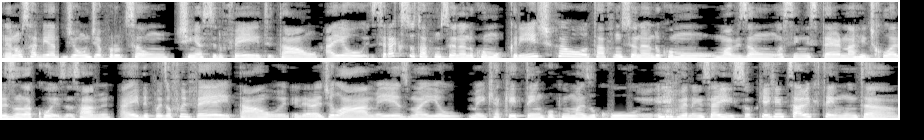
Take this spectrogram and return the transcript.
Eu não sabia de onde a produção tinha sido feita e tal. Aí eu, será que isso tá funcionando como crítica ou tá funcionando como uma visão, assim, externa, ridicularizando a coisa, sabe? Aí depois eu fui ver e tal, ele era de lá mesmo, aí eu meio que aqueitei um pouquinho mais o cu em referência a isso. Porque a gente sabe que tem muita,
